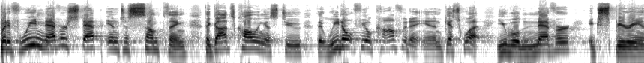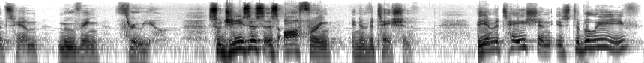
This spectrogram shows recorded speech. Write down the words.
But if we never step into something that God's calling us to that we don't feel confident in, guess what? You will never experience Him moving through you. So Jesus is offering an invitation. The invitation is to believe,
